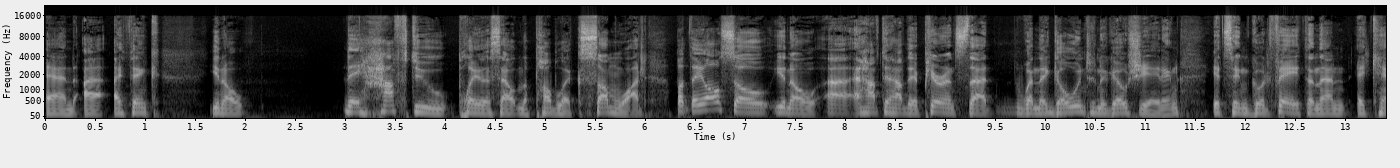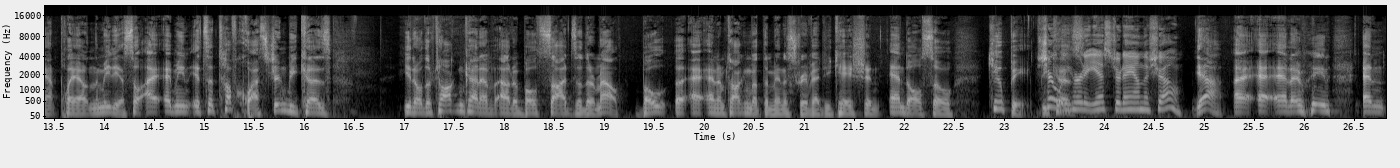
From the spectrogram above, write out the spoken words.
and I, I think you know they have to play this out in the public somewhat, but they also, you know, uh, have to have the appearance that when they go into negotiating, it's in good faith, and then it can't play out in the media. So, I, I mean, it's a tough question because, you know, they're talking kind of out of both sides of their mouth. Both, uh, and I'm talking about the Ministry of Education and also CUPE. Sure, we heard it yesterday on the show. Yeah, and I mean, and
